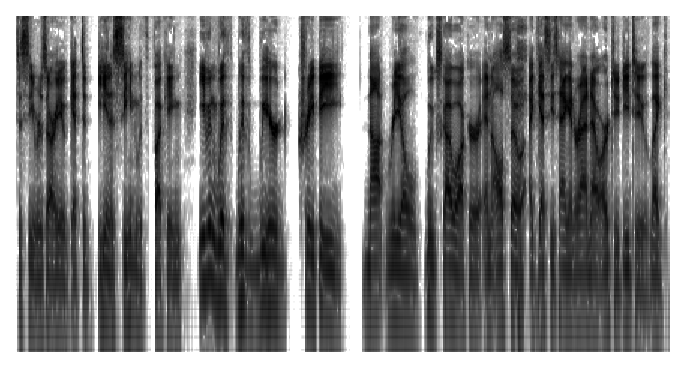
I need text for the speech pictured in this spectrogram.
to see Rosario get to be in a scene with fucking even with with weird, creepy, not real Luke Skywalker, and also I guess he's hanging around now R two D two. Like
